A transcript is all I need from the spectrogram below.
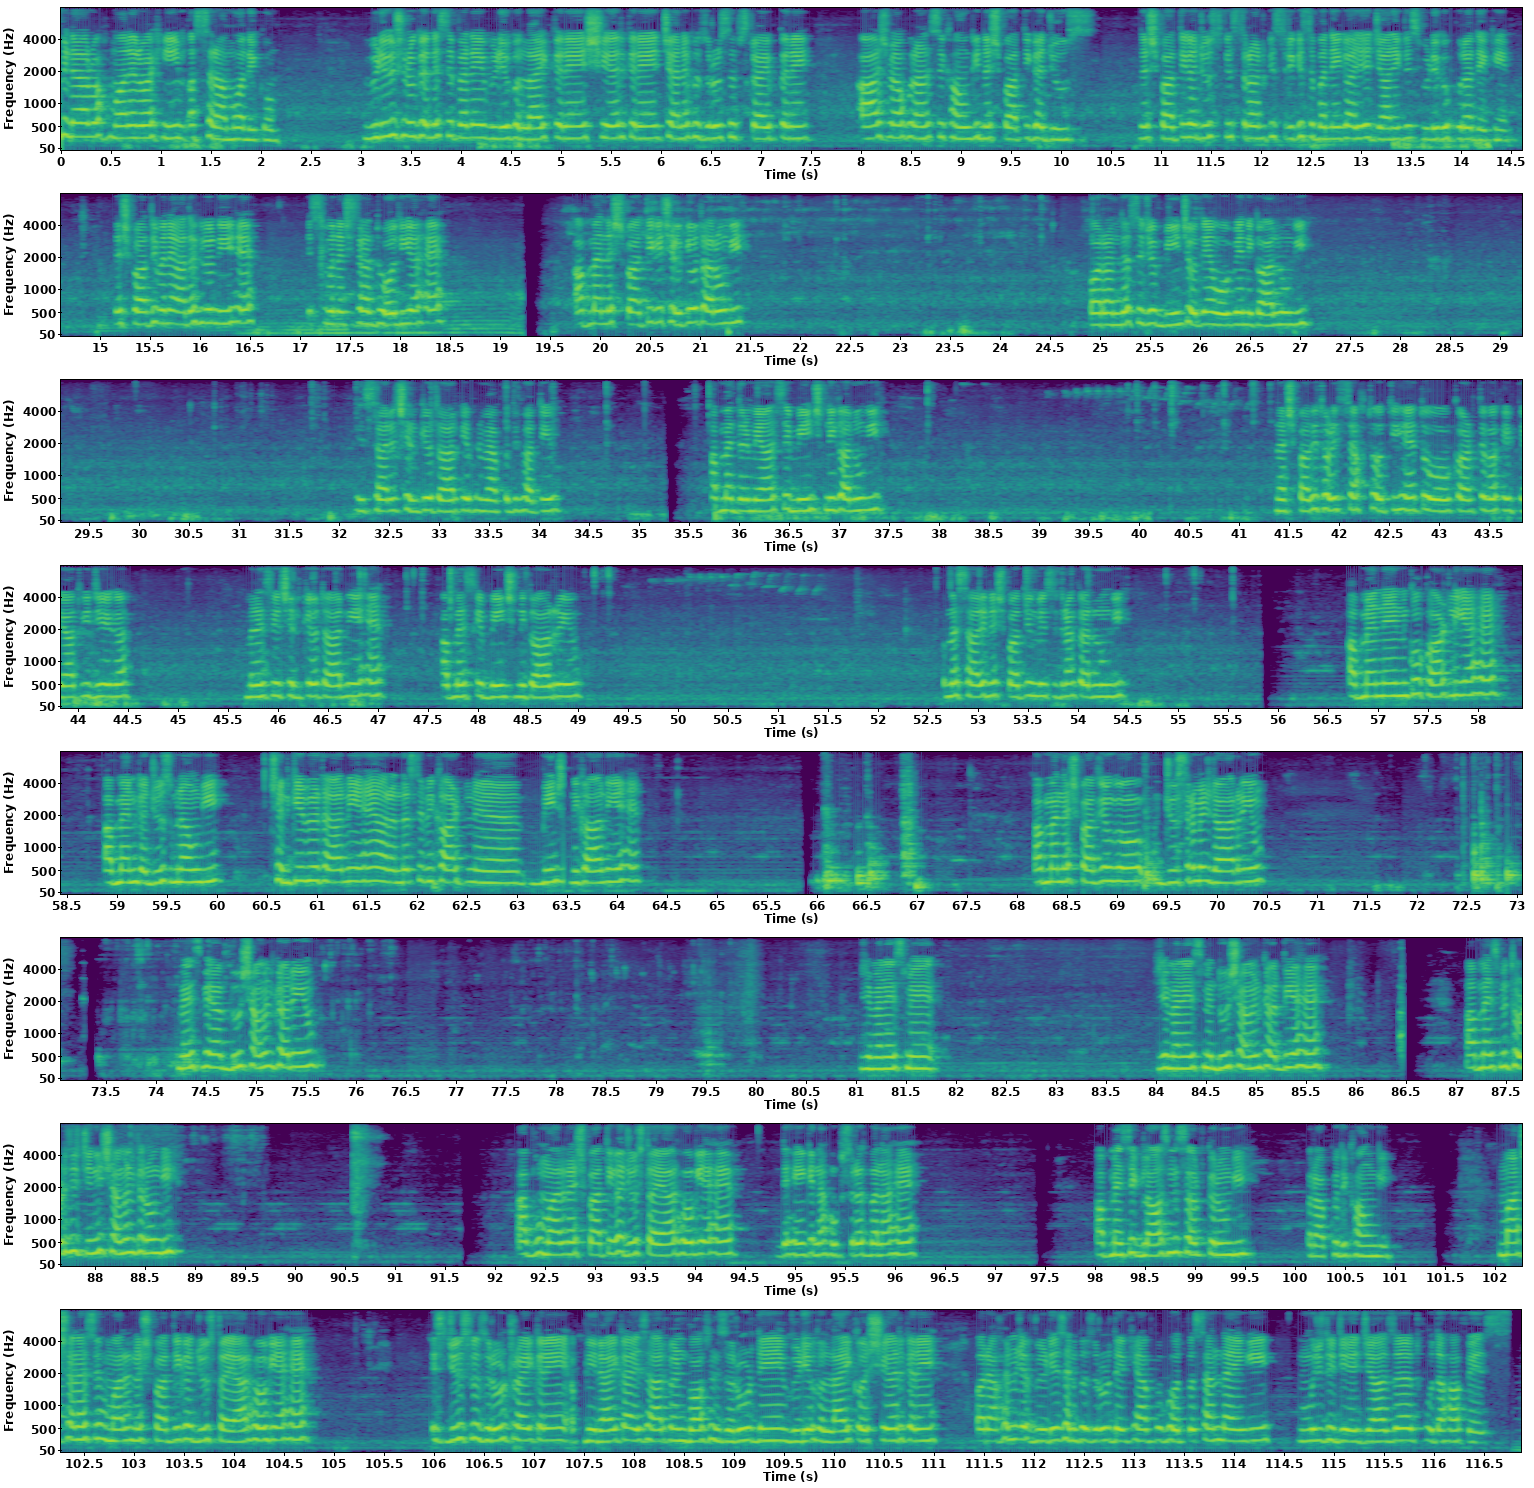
बिसमीम अल्लाम वीडियो को शुरू करने से पहले वीडियो को लाइक करें, शेयर करें, चैनल को ज़रूर सब्सक्राइब करें। आज मैं आपको बनाना सिखाऊँगी नशपाती का जूस। नशपाती का जूस किस तरह और किस तरीके से बनेगा, ये जाने के लिए इस वीडियो को पूरा देखें। नशपाती मैंने आधा किलो ली है, इसको मैंने अच्छी तरह धो लिया है। अब मैं नशपाती के छिलके उतारूँगी। और अंदर से जो बीज होते हैं, वो भी निकाल लूँगी। ये सारे छिलके उतार के फिर मैं आपको दिखाती हूँ। अब मैं दरमियान से बींच निकालूँगी। नाशपाती थोड़ी सख्त होती है तो काटते वक्त एहतियात कीजिएगा। मैंने इसके छिलके उतार लिए हैं। अब मैं इसके बींच निकाल रही हूँ। अब मैं सारी नाशपातियों को इसी तरह कर लूँगी। अब मैंने इनको काट लिया है। अब मैं इनका जूस बनाऊँगी। छिलके भी उतार लिए हैं और अंदर से भी काट बीज निकाल लिए हैं। अब मैं नशपातियों को जूसर में डाल रही हूँ। मैं इसमें अब दूध शामिल कर रही हूँ। जी मैंने इसमें जी मैंने इसमें दूध शामिल कर दिया है। अब मैं इसमें थोड़ी सी चीनी शामिल करूँगी। अब हमारा नशपाती का जूस तैयार हो गया है। दही कितना खूबसूरत बना है। अब मैं इसे ग्लास में सर्व करूँगी और आपको दिखाऊँगी। माशाल्लाह से हमारा नशपाती का जूस तैयार हो गया है। इस जूस को ज़रूर ट्राई करें। अपनी राय का इजहार कमेंट बॉक्स में ज़रूर दें। वीडियो को लाइक और शेयर करें। और आखिर में जब वीडियोज़ इनको ज़रूर देखें। आपको बहुत पसंद आएँगी। मुझे दीजिए इजाज़त। खुदा हाफिज़।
